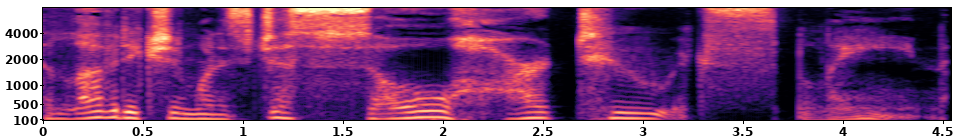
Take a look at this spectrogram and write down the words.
the love addiction one is just so hard to explain.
